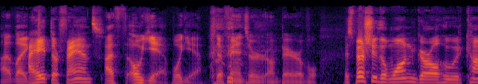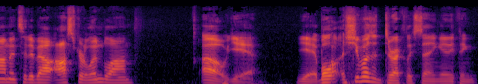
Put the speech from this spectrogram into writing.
I like. I hate their fans, I th- oh yeah. Well yeah. Their fans are unbearable. Especially the one girl who had commented about Oskar Lindblom. Oh yeah. Yeah. Well, she wasn't directly saying anything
